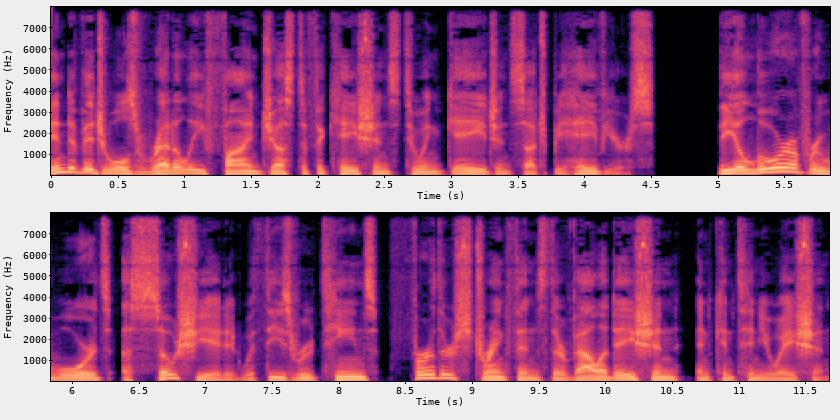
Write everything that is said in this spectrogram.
individuals readily find justifications to engage in such behaviors. The allure of rewards associated with these routines further strengthens their validation and continuation.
